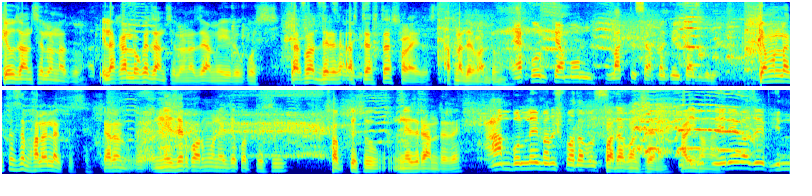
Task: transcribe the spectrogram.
কেউ জানছিল না তো। এলাকার লোকে জানছিল না যে আমি এরকম করছি। তারপর ধীরে আস্তে আস্তে ছড়াই গেছে আপনাদের মাধ্যমে। এখন কেমন লাগতেছে আপনাকে এই কাজগুলো? কেমন লাগতেছে? ভালোই লাগতেছে। কারণ নিজের কর্ম নিজে করতেছি। সব কিছু নিজের আন্ডারে আম বললেই মানুষ পদা করছে পদা কনছে না হাড়ি ভাঙা। এর মাঝে ভিন্ন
